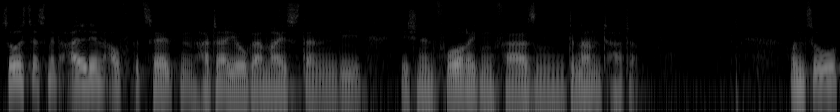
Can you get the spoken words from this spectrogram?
So ist es mit all den aufgezählten Hatha-Yoga-Meistern, die ich in den vorigen Phasen genannt hatte. Und so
